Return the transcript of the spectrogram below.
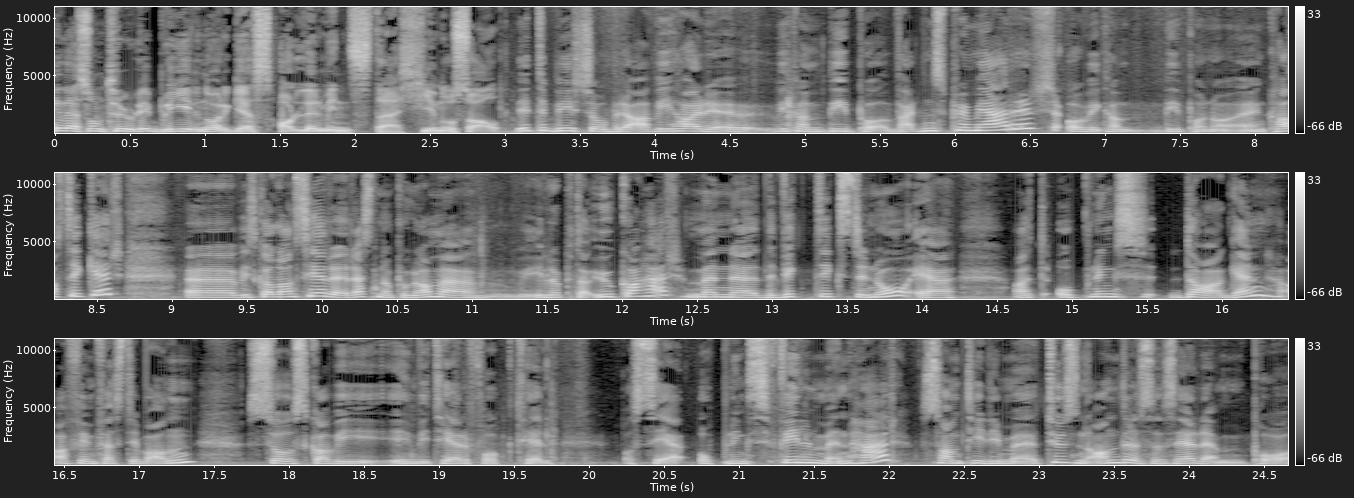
i det som trolig blir Norges aller minste kinosal. Dette blir så bra. Vi, har, eh, vi kan by på verdenspremierer, og vi kan by på noe, en klassiker. Eh, Vi skal lansere resten av programmet i løpet av uka her, men eh, det viktigste nå er at åpningsdagen av filmfestivalen, så skal vi invitere folk til å se åpningsfilmen her, samtidig med tusen andre som ser dem på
